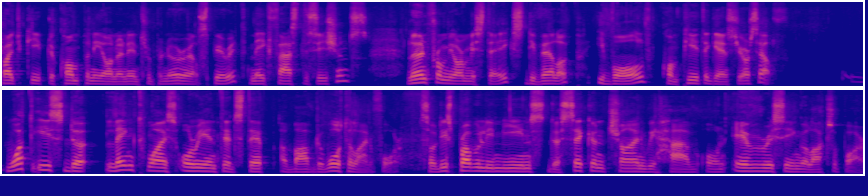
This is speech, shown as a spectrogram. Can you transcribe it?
try to keep the company on an entrepreneurial spirit, make fast decisions, learn from your mistakes, develop, evolve, compete against yourself. What is the lengthwise oriented step above the waterline for? So this probably means the second chine we have on every single Axopar.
